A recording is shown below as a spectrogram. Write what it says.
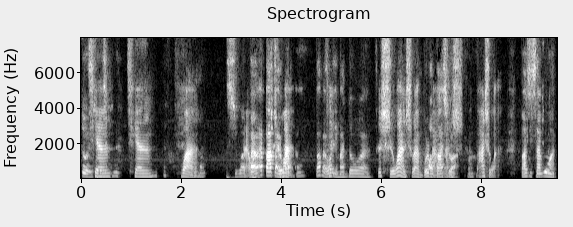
对，千千万 十万百万八百万八百万也蛮多啊。这十万十万不是八十万八十万八十三万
